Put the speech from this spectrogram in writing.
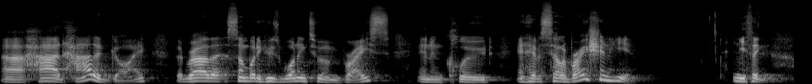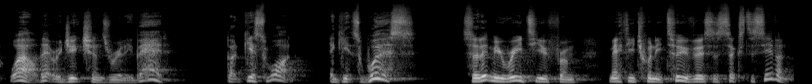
uh, hard hearted guy, but rather somebody who's wanting to embrace and include and have a celebration here. And you think, wow, that rejection's really bad. But guess what? It gets worse. So let me read to you from Matthew 22, verses 6 to 7.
